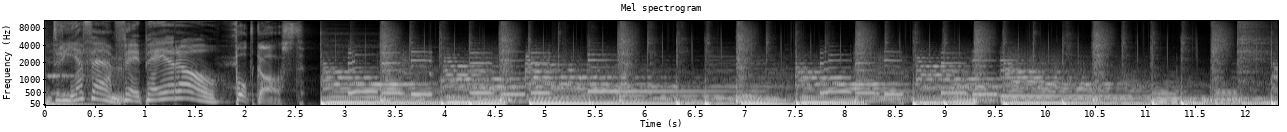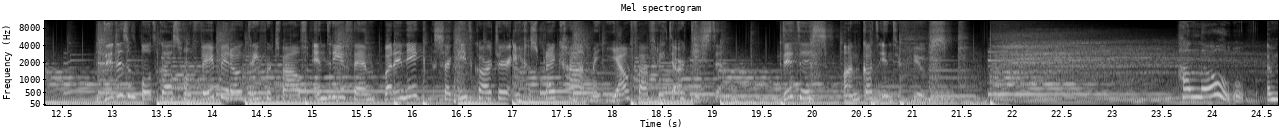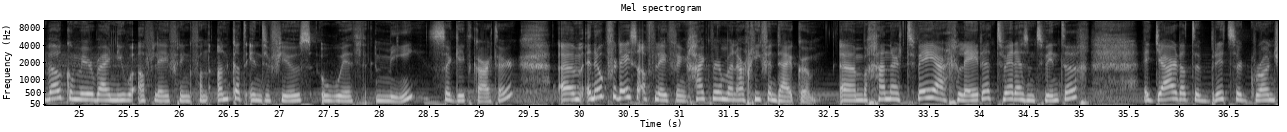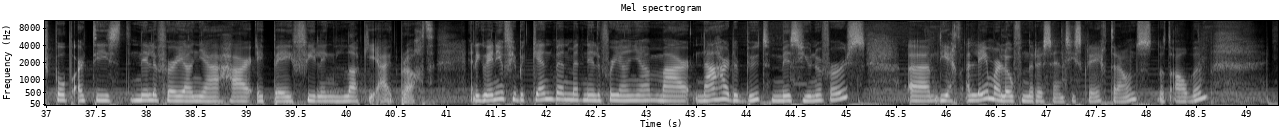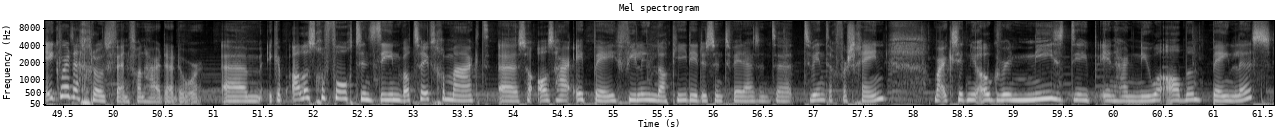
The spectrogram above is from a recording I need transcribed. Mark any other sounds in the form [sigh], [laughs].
3FM, VPRO. Podcast. Dit is een podcast van VPRO 3 voor 12 en 3FM, waarin ik, Sagit Carter, in gesprek ga met jouw favoriete artiesten. Dit is Uncut Interviews. Hallo en welkom weer bij een nieuwe aflevering van Uncut Interviews with me, Sagit Carter. Um, en ook voor deze aflevering ga ik weer mijn archief induiken. Um, we gaan naar twee jaar geleden, 2020. Het jaar dat de Britse grunge pop artiest Nille Janja haar EP Feeling Lucky uitbracht. En ik weet niet of je bekend bent met Nille Janja, maar na haar debuut Miss Universe, um, die echt alleen maar lovende recensies kreeg trouwens, dat album... Ik werd echt groot fan van haar daardoor. Um, ik heb alles gevolgd sindsdien wat ze heeft gemaakt. Uh, zoals haar EP Feeling Lucky, die dus in 2020 verscheen. Maar ik zit nu ook weer knees diep in haar nieuwe album Painless.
